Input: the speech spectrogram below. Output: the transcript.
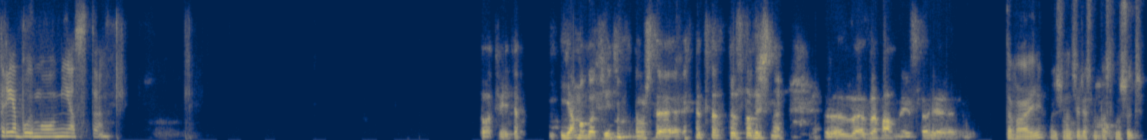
требуемого места. Кто ответит. Я могу ответить, потому что это достаточно э, забавная история. Давай, очень интересно ну, послушать.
